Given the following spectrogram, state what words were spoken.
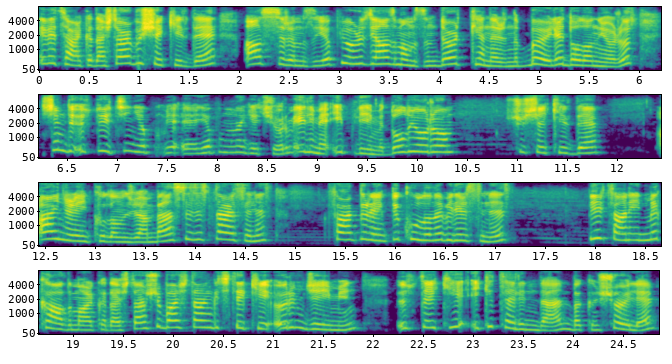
Evet arkadaşlar bu şekilde alt sıramızı yapıyoruz. Yazmamızın dört kenarını böyle dolanıyoruz. Şimdi üstü için yap- e, yapımına geçiyorum. Elime ipliğimi doluyorum. Şu şekilde. Aynı renk kullanacağım ben. Siz isterseniz farklı renkli kullanabilirsiniz. Bir tane ilmek aldım arkadaşlar. Şu başlangıçtaki örümceğimin üstteki iki telinden bakın şöyle.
